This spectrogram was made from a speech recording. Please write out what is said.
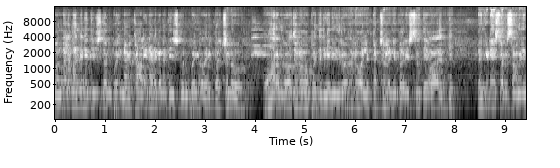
వందల మందిని తీసుకొని పోయి నా కాలినడకన తీసుకొని పోయి వారి ఖర్చులు వారం రోజులు పద్దెనిమిది రోజులు వాళ్ళ ఖర్చులన్నీ భరిస్తూ దేవా వెంకటేశ్వర స్వామిని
